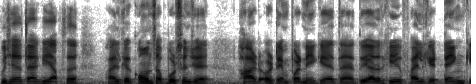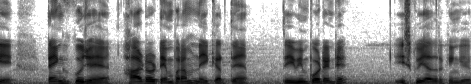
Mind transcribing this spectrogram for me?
पूछा जाता है कि आप फ़ाइल का कौन सा पोर्शन जो है हार्ड और टेम्पर नहीं किया जाता है। तो याद रखिए फ़ाइल के टैंक के टैंक को जो है हार्ड और टेम्पर हम नहीं करते हैं। तो ये भी इंपॉर्टेंट है इसको याद रखेंगे।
